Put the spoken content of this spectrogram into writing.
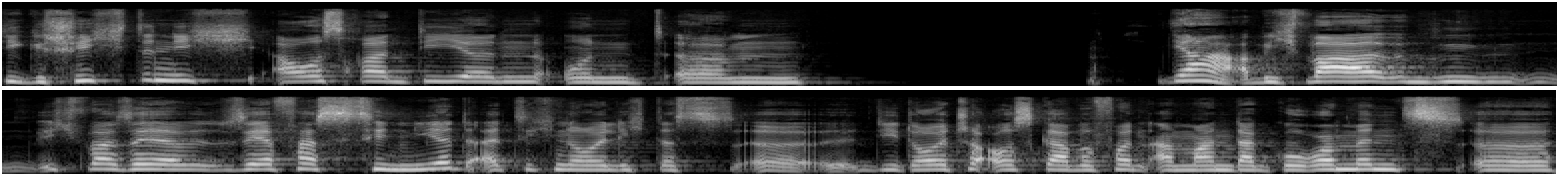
die Geschichte nicht ausradieren und ähm, ja, aber ich war, ich war sehr, sehr fasziniert, als ich neulich das, äh, die deutsche Ausgabe von Amanda Gormans äh,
